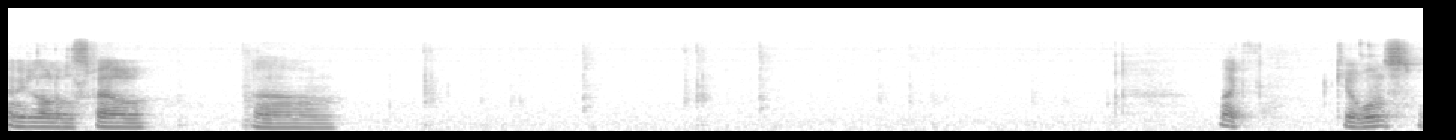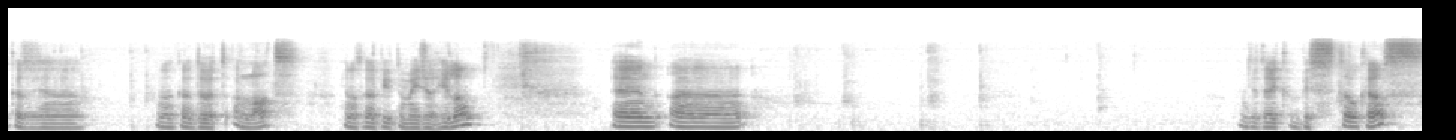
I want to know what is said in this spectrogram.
any low level spell um, like cure wounds because uh, you're not going to do it a lot. You're not going to be the major healer. And uh, you take bestow curse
